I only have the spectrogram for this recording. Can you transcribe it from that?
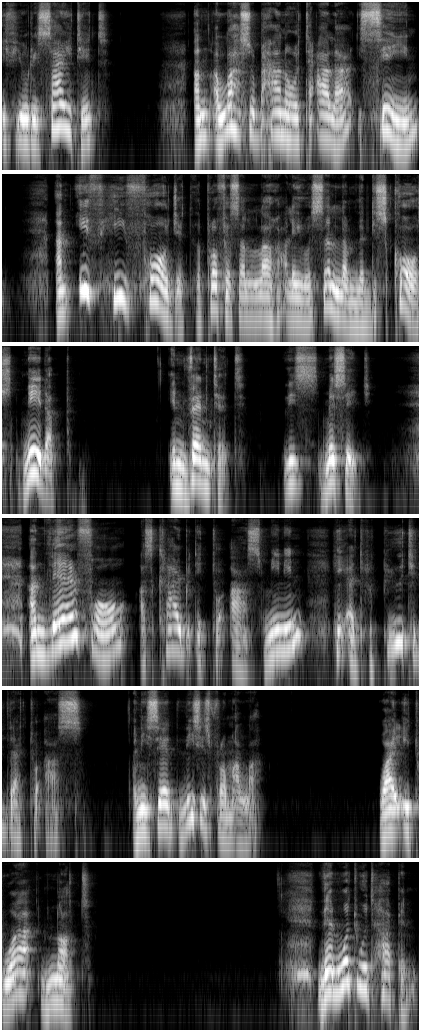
if you recite it, and Allah subhanahu wa ta'ala is saying, and if he forged the Prophet wasallam, the discourse made up, invented this message, and therefore ascribed it to us, meaning he attributed that to us. And he said, This is from Allah, while it were not. Then what would happen?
